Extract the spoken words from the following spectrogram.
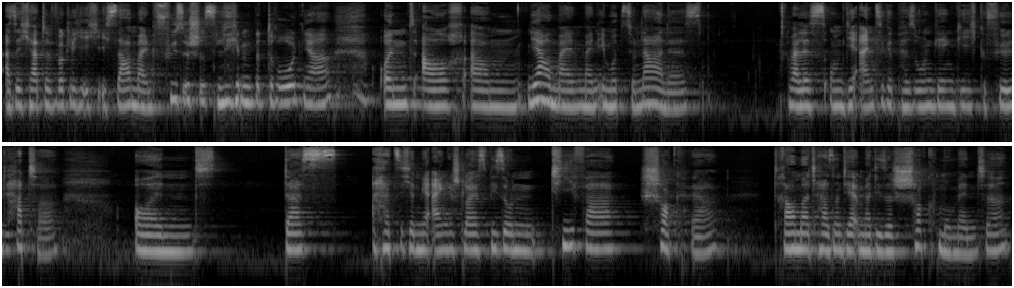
Also ich hatte wirklich, ich, ich sah mein physisches Leben bedroht, ja, und auch ähm, ja mein mein emotionales, weil es um die einzige Person ging, die ich gefühlt hatte. Und das hat sich in mir eingeschleust wie so ein tiefer Schock, ja. Traumata sind ja immer diese Schockmomente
